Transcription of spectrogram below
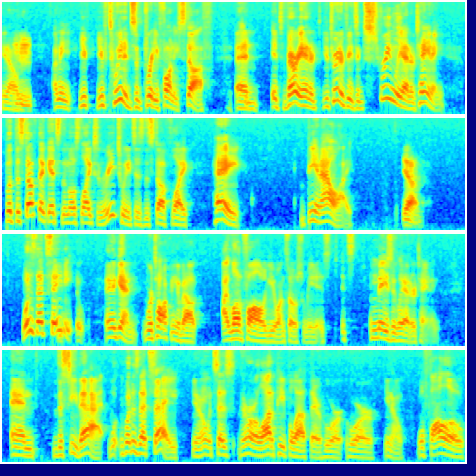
You know, mm-hmm. I mean, you you've tweeted some pretty funny stuff, and it's very enter- your Twitter feed's extremely entertaining. But the stuff that gets the most likes and retweets is the stuff like, "Hey, be an ally. Yeah. What does that say to you? And again, we're talking about. I love following you on social media. It's it's amazingly entertaining, and to see that, what, what does that say? You know, it says there are a lot of people out there who are who are you know will follow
